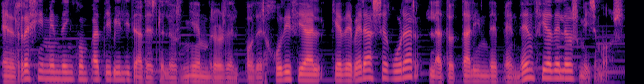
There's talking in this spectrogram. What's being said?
el régimen de incompatibilidades de los miembros del Poder Judicial que deberá asegurar la total independencia de los mismos.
